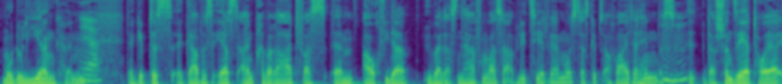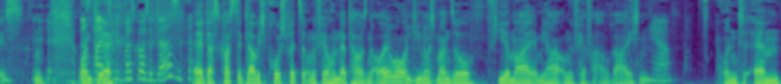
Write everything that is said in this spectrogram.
modulieren können. Ja. Da gibt es, äh, gab es erst ein Präparat, was ähm, auch wieder über das Nervenwasser appliziert werden muss. Das gibt's auch weiterhin, das, mhm. Äh, das schon sehr teuer ist. das und, heißt, äh, was kostet das? Äh, das kostet, glaube ich, pro Spritze ungefähr 100.000 Euro und mhm. die muss man so viermal im Jahr ungefähr verabreichen. Ja. Und ähm,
